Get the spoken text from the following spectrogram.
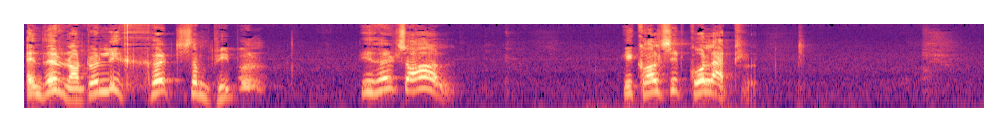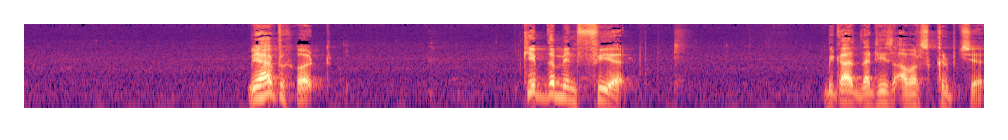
And there not only hurts some people, he hurts all. He calls it collateral. We have to hurt. Keep them in fear. Because that is our scripture.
